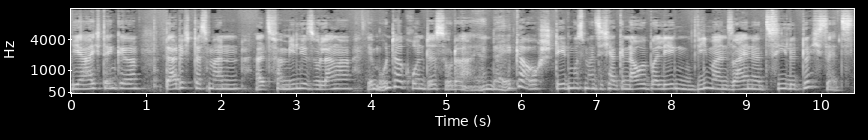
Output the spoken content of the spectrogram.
Ja, ich denke, dadurch, dass man als Familie so lange im Untergrund ist oder in der Ecke auch steht, muss man sich ja genau überlegen, wie man seine Ziele durchsetzt.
